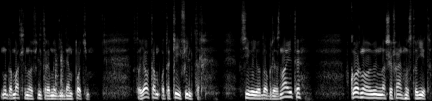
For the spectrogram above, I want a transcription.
Ну, до масляного фільтра ми дійдемо потім. Стояв там отакий фільтр. Всі ви його добре знаєте. В кожного він на шифенгу стоїть.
